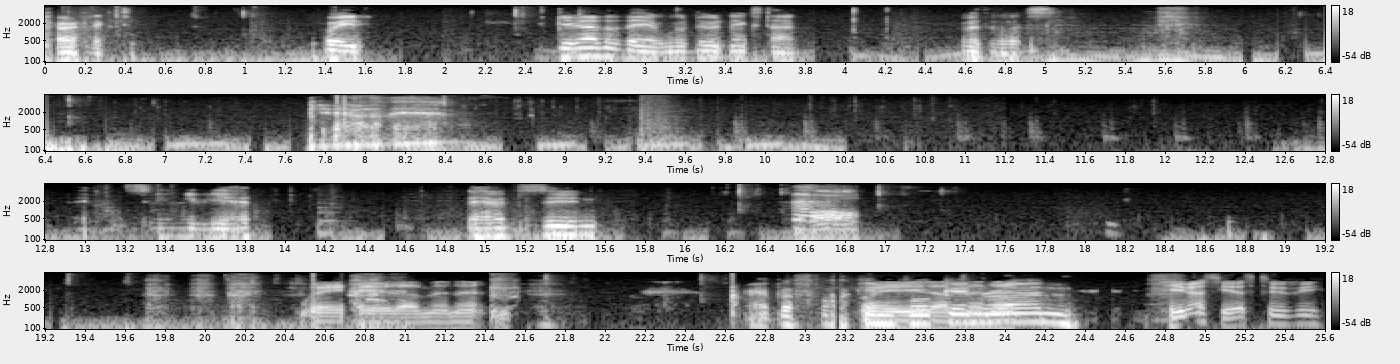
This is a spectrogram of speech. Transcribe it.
Perfect. Wait. Get out of there. We'll do it next time. Both of us. Get out of there. They haven't seen you yet. They haven't seen. Wait a minute. Grab a fucking Wait a book and minute. run. Do you not see that, Souzie?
